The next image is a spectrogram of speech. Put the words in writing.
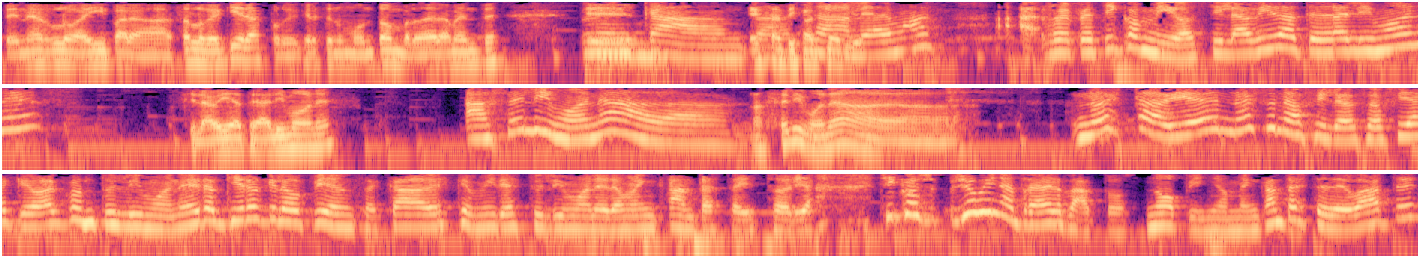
tenerlo ahí para hacer lo que quieras, porque crecen un montón verdaderamente. Me eh, encanta. es satisfactorio. Charlie, además, repetí conmigo, si la vida te da limones, Si la vida te da limones, hace limonada. hace limonada. No está bien, no es una filosofía que va con tu limonero. Quiero que lo pienses cada vez que mires tu limonero. Me encanta esta historia. Chicos, yo vine a traer datos, no opinión. Me encanta este debate,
